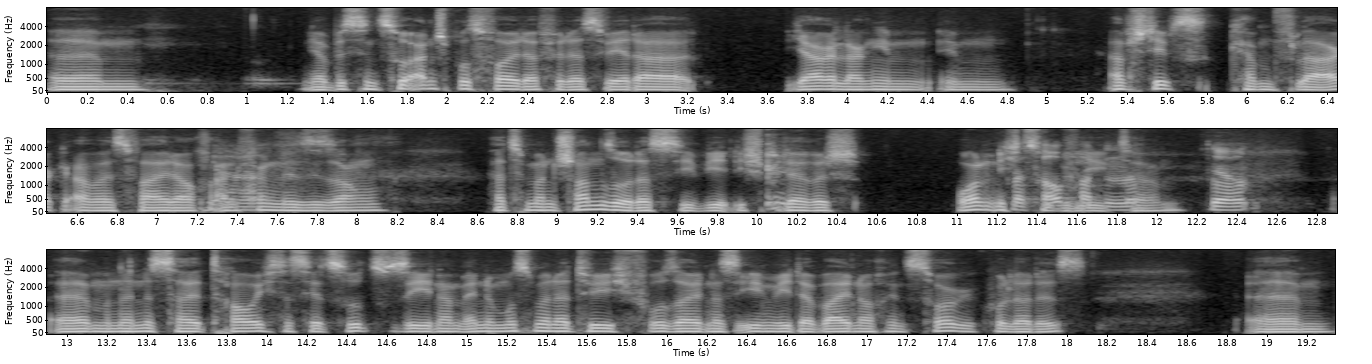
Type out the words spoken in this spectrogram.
ähm, ja, bisschen zu anspruchsvoll dafür, dass wir da jahrelang im, im Abstiegskampf lag, aber es war halt auch ja. Anfang der Saison, hatte man schon so, dass sie wirklich spielerisch ordentlich Was zugelegt hatten, ne? haben. Ja. Ähm, und dann ist halt traurig, das jetzt so zu sehen. Am Ende muss man natürlich froh sein, dass irgendwie dabei noch ins Tor gekullert ist. Ähm,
